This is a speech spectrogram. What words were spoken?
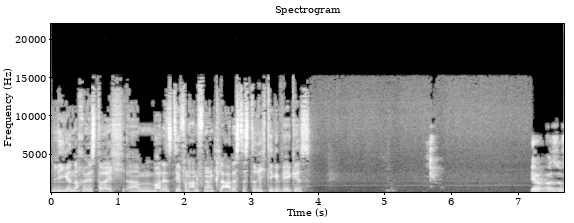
Liga nach Österreich? Ähm, war das dir von Anfang an klar, dass das der richtige Weg ist? Ja, also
